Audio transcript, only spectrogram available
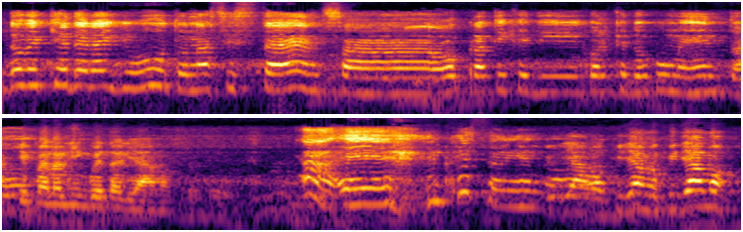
dove chiedere aiuto, un'assistenza o pratiche di qualche documento. Anche per la lingua italiana. Ah, eh, questo mi è Chiudiamo, chiudiamo, chiudiamo.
